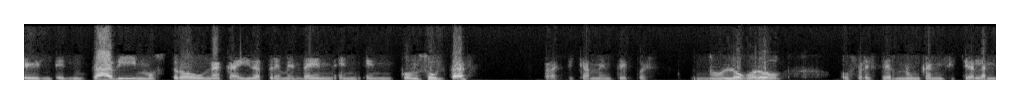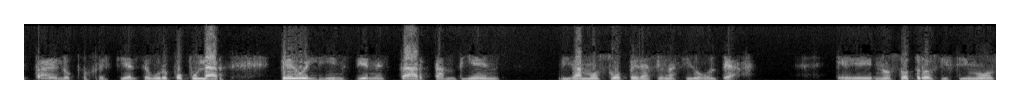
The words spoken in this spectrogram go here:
el, el mostró una caída tremenda en, en, consultas, prácticamente pues no logró ofrecer nunca ni siquiera la mitad de lo que ofrecía el Seguro Popular, pero el IMSS Bienestar también, digamos, su operación ha sido golpeada. Eh, nosotros hicimos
